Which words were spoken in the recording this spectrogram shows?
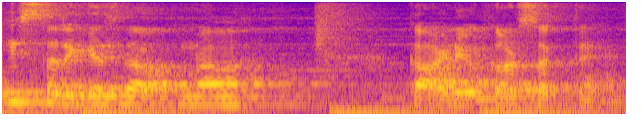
इस तरीके से अपना कार्डियो कर सकते हैं।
